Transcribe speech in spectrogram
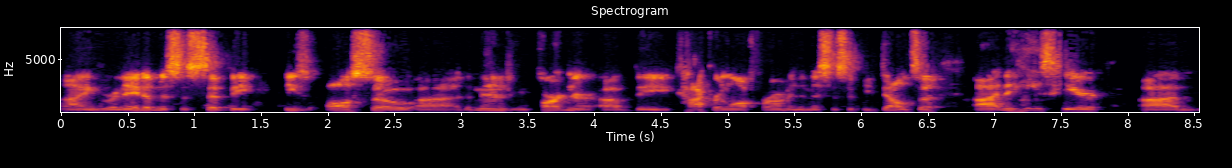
uh, in Grenada, Mississippi. He's also uh, the managing partner of the Cochran Law Firm in the Mississippi Delta. Uh, and he's here um,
